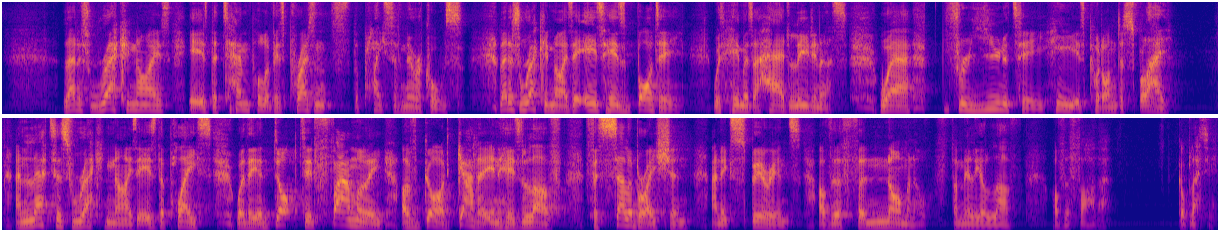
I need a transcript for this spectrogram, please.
Let us recognize it is the temple of his presence, the place of miracles. Let us recognize it is his body with him as a head leading us, where through unity he is put on display. And let us recognize it is the place where the adopted family of God gather in his love for celebration and experience of the phenomenal familial love of the Father. God bless you.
